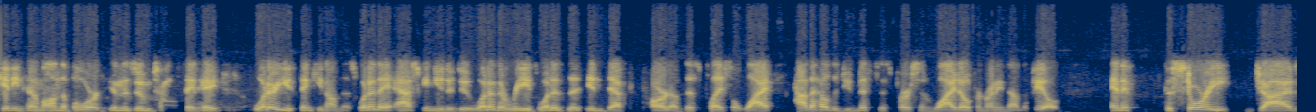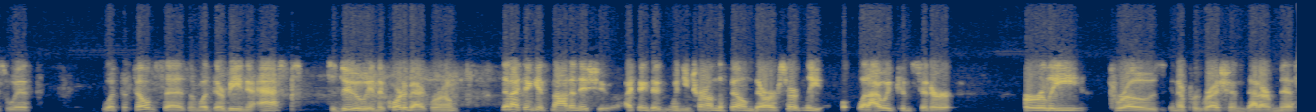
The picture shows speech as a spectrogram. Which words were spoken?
getting him on the board in the Zoom chat saying, hey, what are you thinking on this? What are they asking you to do? What are the reads? What is the in-depth part of this play? So why, how the hell did you miss this person wide open running down the field? And if the story jives with what the film says and what they're being asked to do in the quarterback room, then I think it's not an issue. I think that when you turn on the film, there are certainly what I would consider early throws in a progression that are missed.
